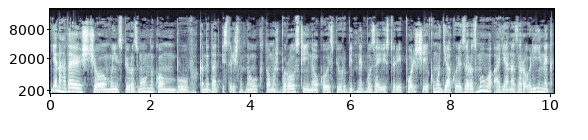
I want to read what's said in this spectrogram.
Я нагадаю, що моїм співрозмовником був кандидат історичних наук Томаш Боровський, науковий співробітник музею історії Польщі, якому дякую за розмову. А я Назар Олійник,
